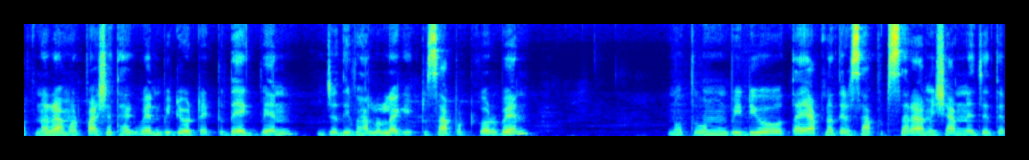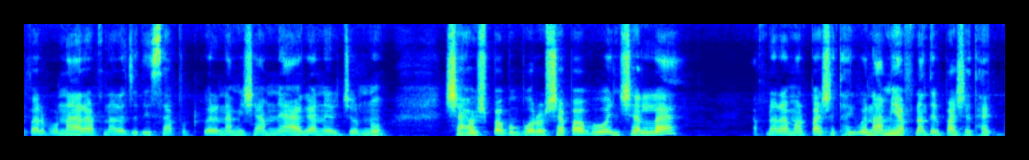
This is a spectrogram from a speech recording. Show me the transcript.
আপনারা আমার পাশে থাকবেন, ভিডিওটা একটু দেখবেন। যদি ভালো লাগে একটু সাপোর্ট করবেন। নতুন ভিডিও, তাই আপনাদের সাপোর্ট ছাড়া আমি সামনে যেতে পারব না। আর আপনারা যদি সাপোর্ট করেন, আমি সামনে আগানের জন্য সাহস পাবো, ভরসা পাবো, ইনশাল্লাহ। আপনারা আমার পাশে থাকবেন, আমি আপনাদের পাশে থাকব।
